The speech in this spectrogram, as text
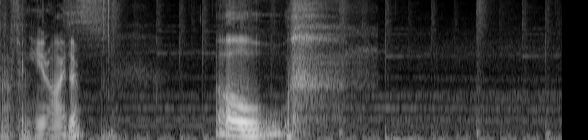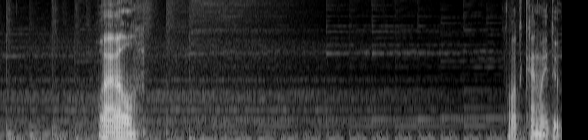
Nothing here either. Oh. Well. What can we do?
